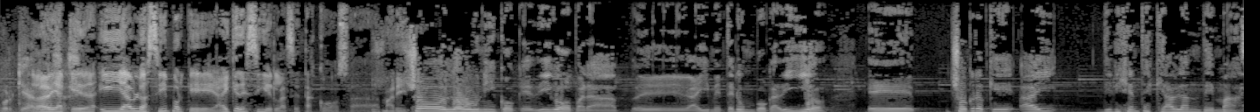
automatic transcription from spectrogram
¿Por qué Todavía así? queda. Y hablo así porque hay que decirlas estas cosas, Marita. Yo lo único que digo para eh, ahí meter un bocadillo, eh, yo creo que hay dirigentes que hablan de más.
